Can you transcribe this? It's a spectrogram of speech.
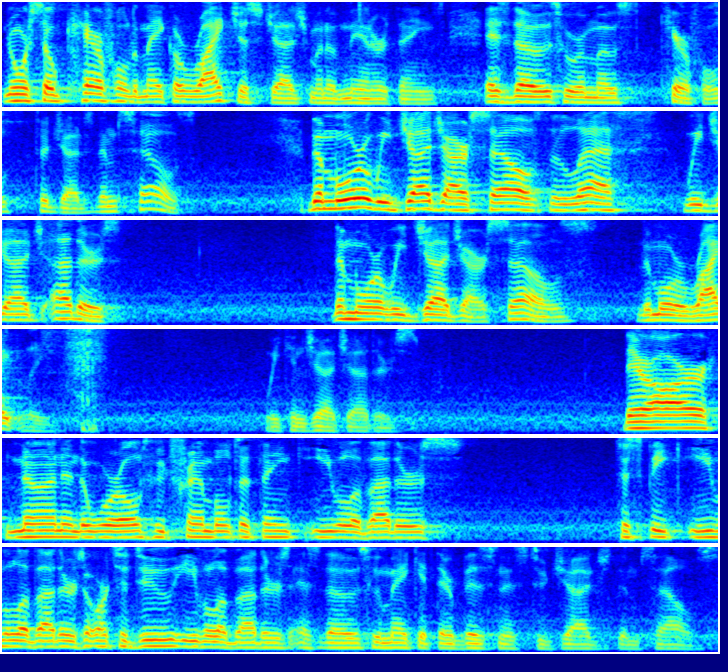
nor so careful to make a righteous judgment of men or things as those who are most careful to judge themselves. The more we judge ourselves, the less we judge others. The more we judge ourselves, the more rightly we can judge others. There are none in the world who tremble to think evil of others, to speak evil of others, or to do evil of others as those who make it their business to judge themselves.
